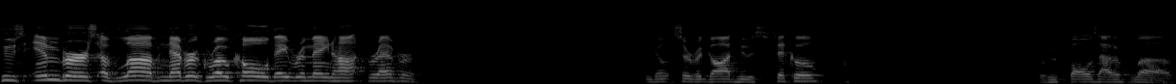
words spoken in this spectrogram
whose embers of love never grow cold, they remain hot forever. We don't serve a God who is fickle or who falls out of love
